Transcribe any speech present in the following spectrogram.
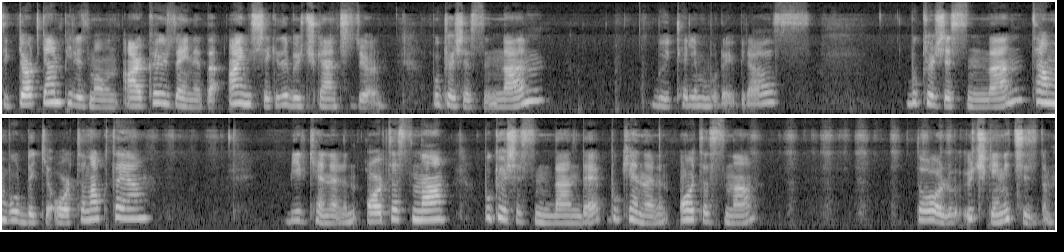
dikdörtgen prizmamın arka yüzeyine de aynı şekilde bir üçgen çiziyorum. Bu köşesinden büyütelim burayı biraz. Bu köşesinden tam buradaki orta noktaya bir kenarın ortasına bu köşesinden de bu kenarın ortasına doğru üçgeni çizdim.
